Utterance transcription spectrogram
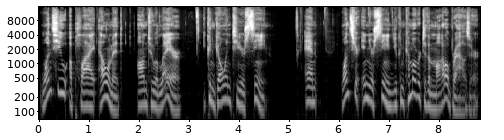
once you apply element onto a layer, you can go into your scene. And once you're in your scene, you can come over to the model browser.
